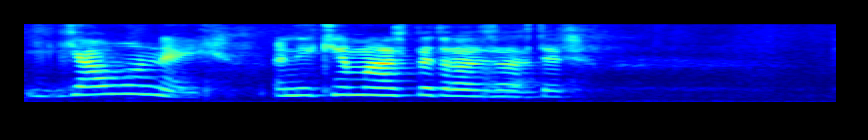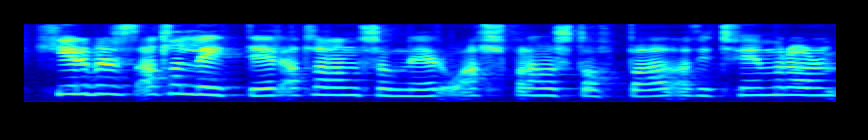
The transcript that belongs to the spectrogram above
Já og nei, en ég kem aðeins betra að þessu eftir. Hér er verðast allar leitir, allar rannsóknir og allt bara hafa stoppað af því tveimur árum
